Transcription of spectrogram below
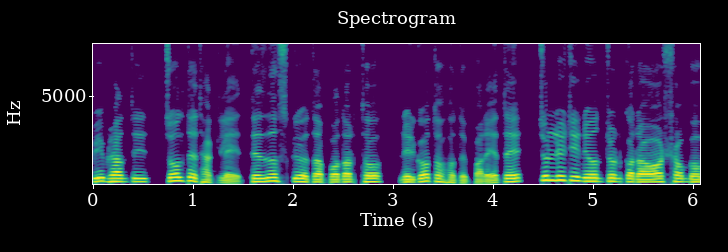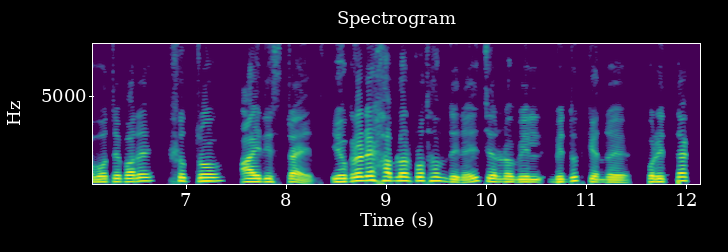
বিভ্রান্তি চলতে থাকলে তেজস্ক্রিয়তা পদার্থ নির্গত হতে পারে। এতে চুল্লিটি নিয়ন্ত্রণ করা অসম্ভব হতে পারে, সূত্র আইরিস টাইমস। ইউক্রেনের হামলার প্রথম দিনেই চেরনোবিল বিদ্যুৎ কেন্দ্রে পরিত্যক্ত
